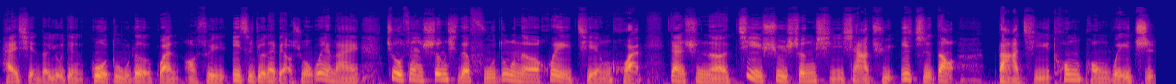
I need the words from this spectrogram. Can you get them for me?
还显得有点过度乐观啊，所以意思就代表说，未来就算升息的幅度呢会减缓，但是呢继续升息下去，一直到。打击通膨为止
